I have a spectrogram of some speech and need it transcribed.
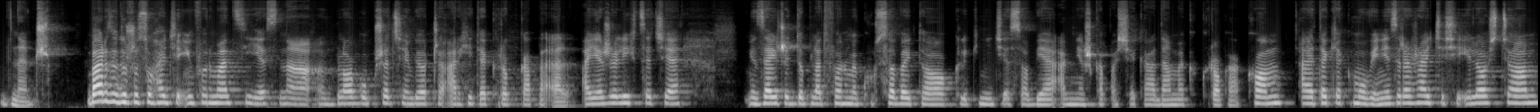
wnętrz. Bardzo dużo, słuchajcie, informacji jest na blogu przedsiębiorczyarchitekt.pl, a jeżeli chcecie zajrzeć do platformy kursowej, to kliknijcie sobie agnieszkapasiekaadamek.com. Ale tak jak mówię, nie zrażajcie się ilością,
